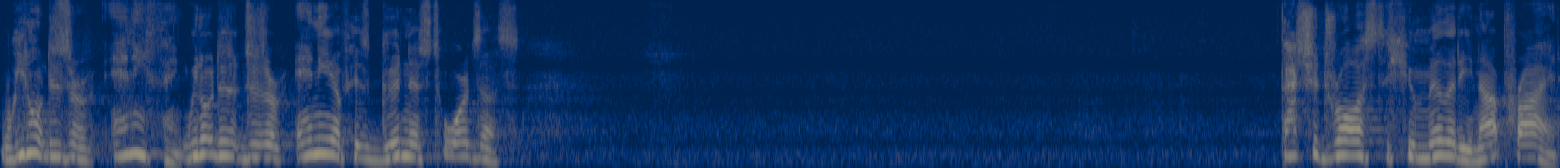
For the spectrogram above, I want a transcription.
We don't deserve anything. We don't deserve any of his goodness towards us. That should draw us to humility, not pride.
